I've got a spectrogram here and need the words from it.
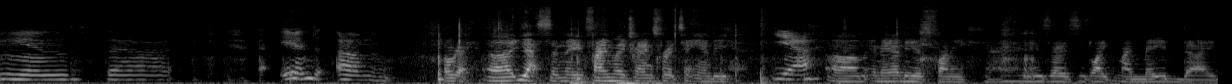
And that and um Okay. Uh, yes, and they finally transfer it to Andy. yeah. Um, and Andy is funny. he says, like, my maid died.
